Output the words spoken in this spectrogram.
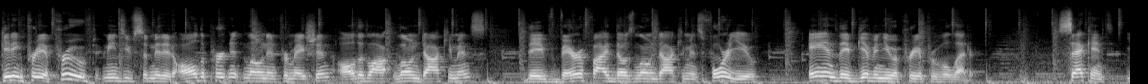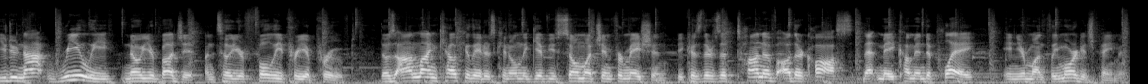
Getting pre-approved means you've submitted all the pertinent loan information, all the loan documents, they've verified those loan documents for you, and they've given you a pre-approval letter. Second, you do not really know your budget until you're fully pre-approved. Those online calculators can only give you so much information because there's a ton of other costs that may come into play in your monthly mortgage payment.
